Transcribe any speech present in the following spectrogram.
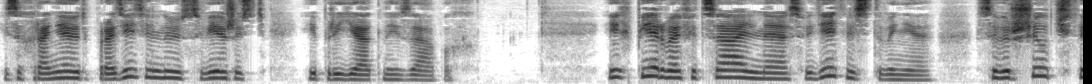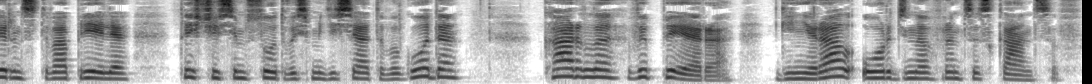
и сохраняют поразительную свежесть и приятный запах. Их первое официальное освидетельствование совершил 14 апреля 1780 года Карло Випера, генерал ордена францисканцев.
